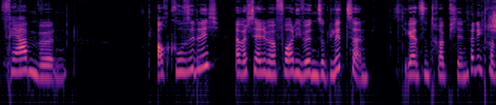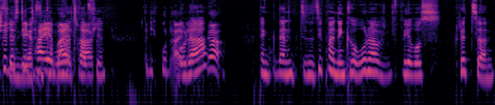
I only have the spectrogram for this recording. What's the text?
färben würden. Auch gruselig, aber stell dir mal vor, die würden so glitzern. Die ganzen Tröpfchen. Finde ich ein Tröpfchen, schönes Detail im Alltag. Finde ich gut eigentlich. Oder? Ja. Dann, dann, dann sieht man den Coronavirus glitzern.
